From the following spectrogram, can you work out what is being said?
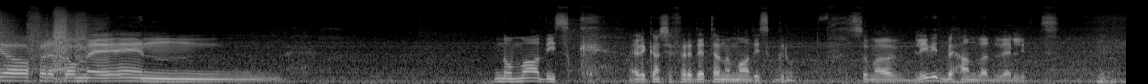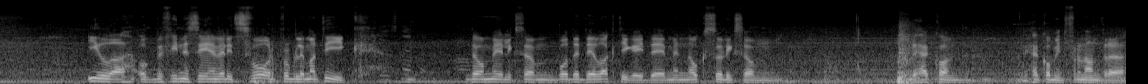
Ja, för att de är en nomadisk eller kanske före detta nomadisk grupp som har blivit behandlad väldigt illa och befinner sig i en väldigt svår problematik. De är liksom både delaktiga i det men också liksom det har, kom, det har kommit från andra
